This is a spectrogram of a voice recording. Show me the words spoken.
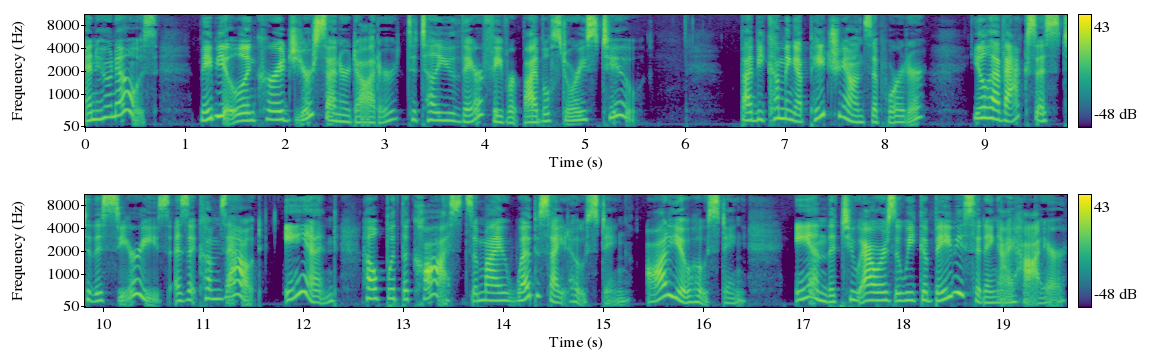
And who knows, maybe it will encourage your son or daughter to tell you their favorite Bible stories too. By becoming a Patreon supporter, you'll have access to this series as it comes out and help with the costs of my website hosting, audio hosting, and the two hours a week of babysitting I hire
